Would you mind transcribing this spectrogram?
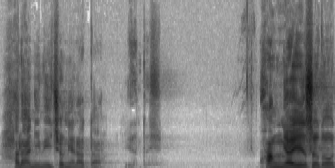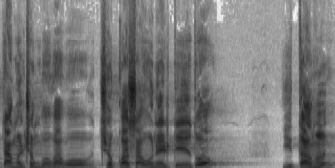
하나님이 정해놨다. 이런 뜻이. 광야에서도 땅을 정복하고 적과 싸워낼 때에도 이 땅은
